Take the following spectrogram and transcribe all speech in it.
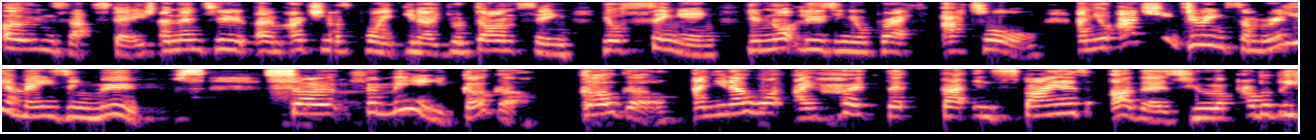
owns that stage. And then to um, Archana's point, you know, you're dancing, you're singing, you're not losing your breath at all. And you're actually doing some really amazing moves. So for me, go girl, go girl. And you know what? I hope that that inspires others who are probably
